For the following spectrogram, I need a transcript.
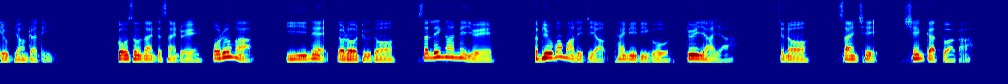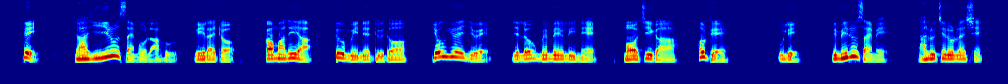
ရုပ်ပြောင်းတတ်သည်ကုံစုံဆိုင်တစ်ဆိုင်တွင်ဟိုတုန်းက ရီရီနှင့်တော်တော်တူသော၁၄ငါးနှစ်ရွယ်အပြိုပေါက်မလေးတယောက်ထိုင်နေသည်ကို တွေးရရာကျွန်တော်ဆိုင်ချစ်ရှင်းကပ်သွားကဟေးဒါရီရီတို့ဆိုင်မို့လားဟု မေးလိုက်တော့ကောင်မလေးကသူ့အမေနဲ့တူသော ပြုံးရွဲ့ရွဲ့မျက်လုံးမဲမဲလေးနဲ့မော်ကြည့်ကဟုတ်တယ်ဦးလေးမေမေတို့ဆိုင်မေဘာလို့ကျင်လို့လဲရှင်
